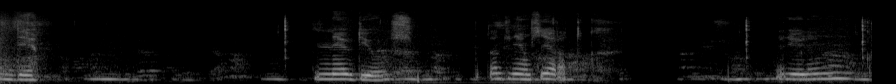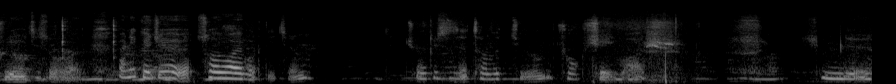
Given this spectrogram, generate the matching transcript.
Hadi. Ne diyoruz? Buradan dünyamızı yarattık. Ne diyelim? Creative Survivor. Ben ilk önce Survivor diyeceğim. Çünkü size tanıtacağım çok şey var. Şimdi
